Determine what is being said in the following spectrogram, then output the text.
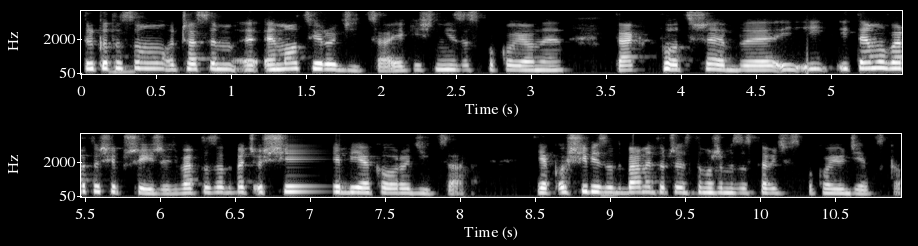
tylko to są czasem e, emocje rodzica, jakieś niezaspokojone tak, potrzeby i, i temu warto się przyjrzeć, warto zadbać o siebie jako o rodzica. Jak o siebie zadbamy, to często możemy zostawić w spokoju dziecko.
